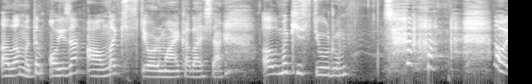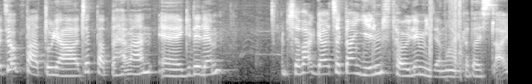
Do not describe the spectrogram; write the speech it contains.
alamadım. O yüzden almak istiyorum arkadaşlar. Almak istiyorum. Ama çok tatlı ya. Çok tatlı. Hemen e, gidelim. Bu sefer gerçekten yerimi söylemeyeceğim arkadaşlar.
